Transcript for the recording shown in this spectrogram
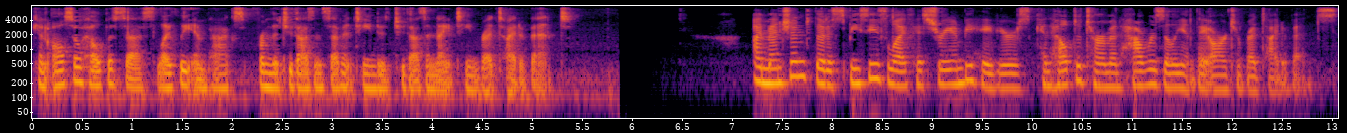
can also help assess likely impacts from the 2017 to 2019 red tide event. I mentioned that a species' life history and behaviors can help determine how resilient they are to red tide events.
